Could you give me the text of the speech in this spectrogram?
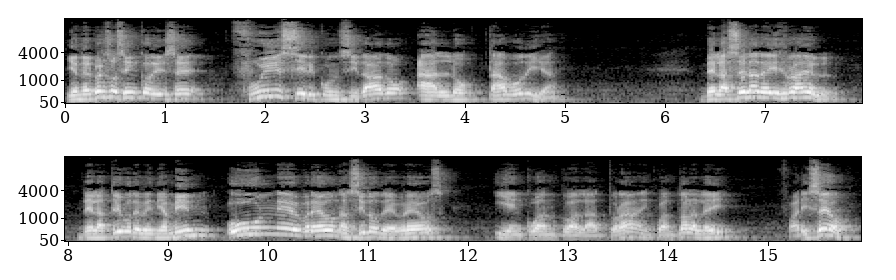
y en el verso 5 dice, fui circuncidado al octavo día de la cera de Israel, de la tribu de Benjamín, un hebreo nacido de hebreos y en cuanto a la Torah, en cuanto a la ley, fariseo.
